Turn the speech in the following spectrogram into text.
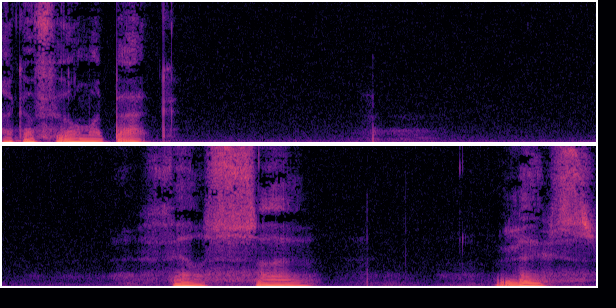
I can feel my back. Feels so loose.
